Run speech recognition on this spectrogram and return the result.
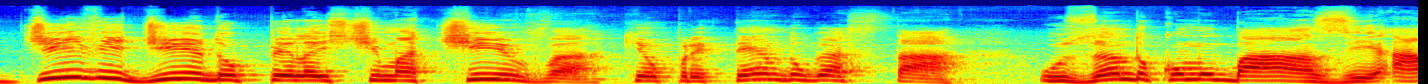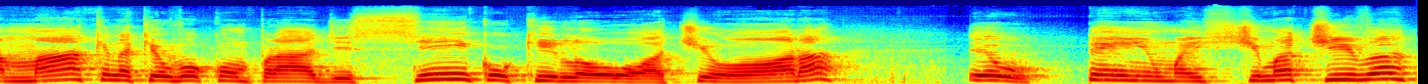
dividido pela estimativa que eu pretendo gastar, usando como base a máquina que eu vou comprar de 5 kWh, eu tenho uma estimativa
